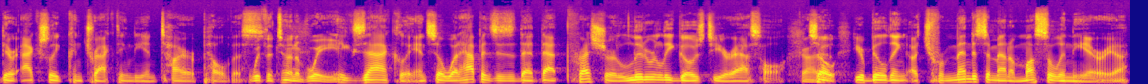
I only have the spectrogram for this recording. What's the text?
they're actually contracting the entire pelvis. with a ton of weight. Exactly. And so what happens is that that pressure literally goes to your asshole. Got so it. you're building a tremendous amount of muscle in the area,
